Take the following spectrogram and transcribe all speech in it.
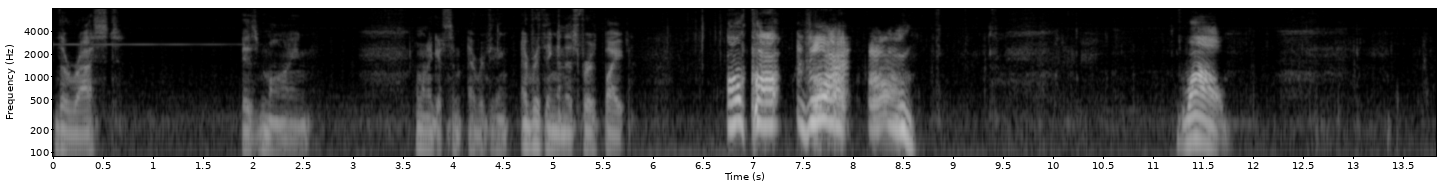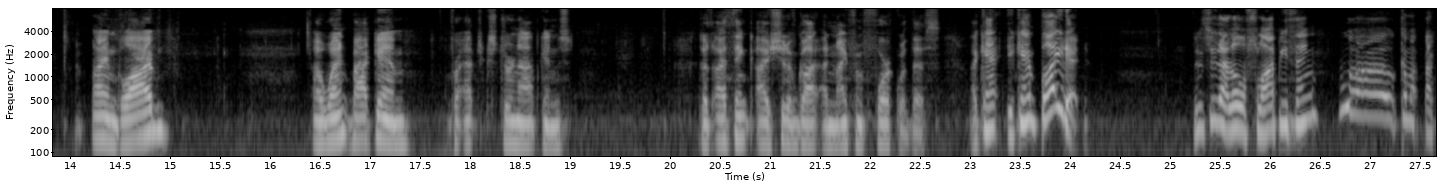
The rest is mine. I want to get some everything, everything in this first bite. Okay. Wow. I am glad I went back in for extra napkins because I think I should have got a knife and fork with this. I can't, you can't bite it. You see that little floppy thing? Whoa, come on back.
